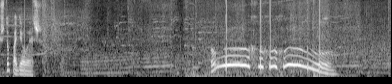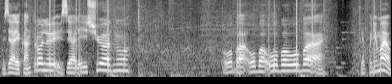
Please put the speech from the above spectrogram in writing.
что поделаешь. У-ху-ху-ху. Взяли контрольную, взяли еще одну. Оба, оба, оба, оба. Я понимаю,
